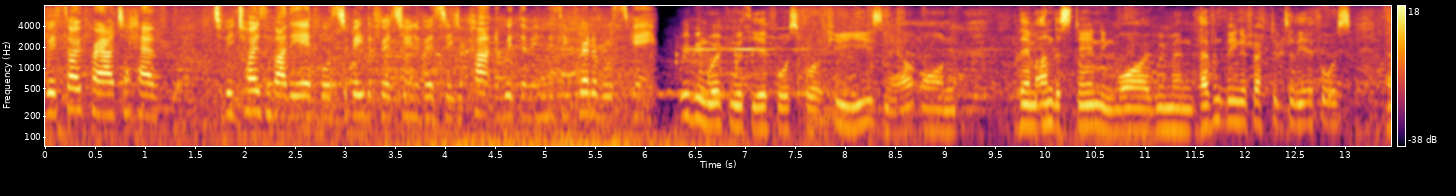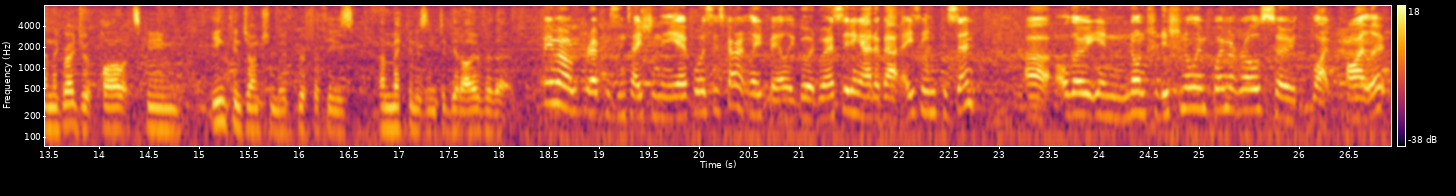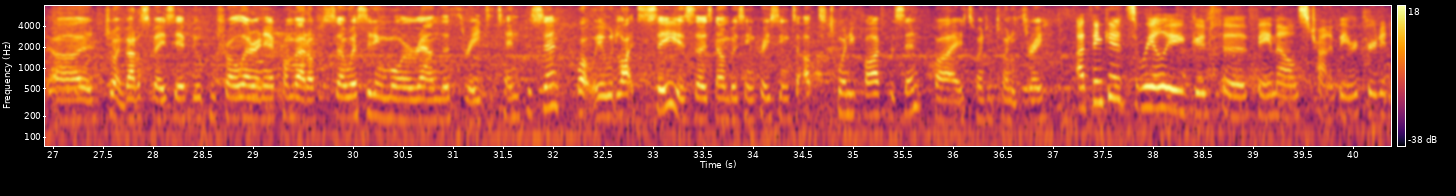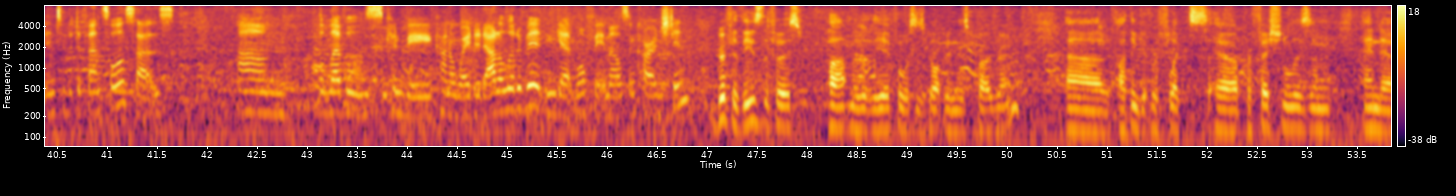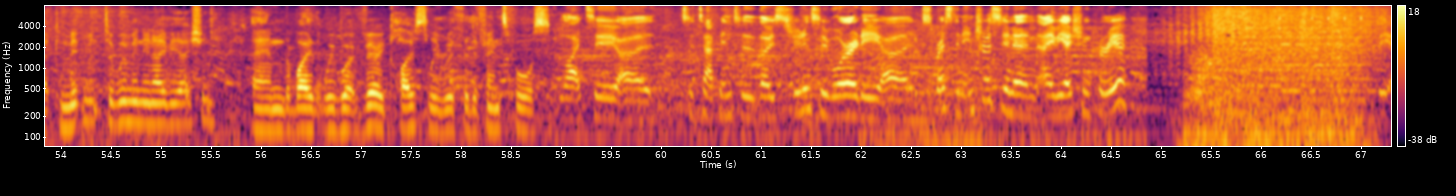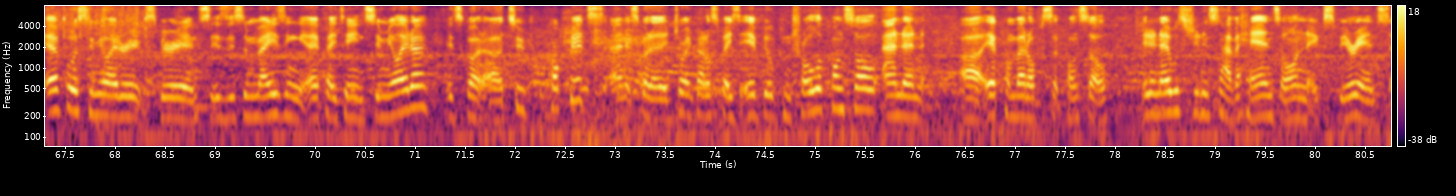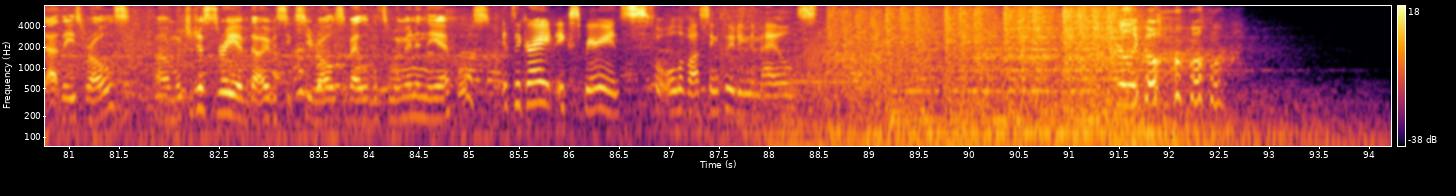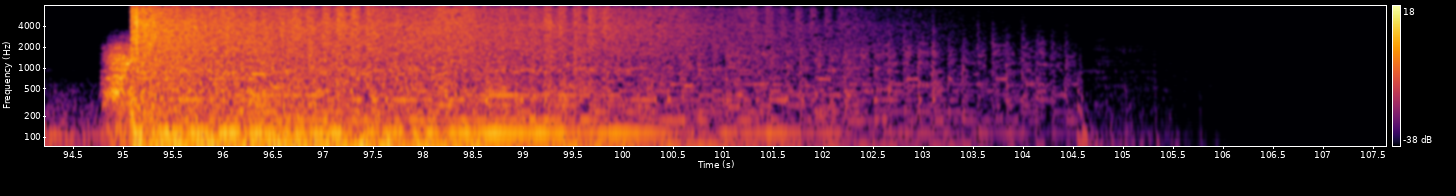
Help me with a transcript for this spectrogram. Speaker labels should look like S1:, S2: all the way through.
S1: We're so proud to have to be chosen by the Air Force to be the first university to partner with them in this incredible scheme.
S2: We've been working with the Air Force for a few years now on them understanding why women haven't been attracted to the Air Force and the graduate pilot scheme in conjunction with Griffith is a mechanism to get over that.
S3: Female representation in the Air Force is currently fairly good. We're sitting at about 18%. Uh, although in non-traditional employment roles, so like pilot, uh, joint battle space airfield controller and air combat officer, we're sitting more around the 3 to 10%. What we would like to see is those numbers increasing to up to 25% by 2023.
S4: I think it's really good for females trying to be recruited into the Defence Force as um, the levels can be kind of weighted out a little bit and get more females encouraged in.
S2: Griffith is the first partner that the Air Force has got in this program. Uh, I think it reflects our professionalism and our commitment to women in aviation and the way that we work very closely with the Defence Force.
S3: I'd like to, uh, to tap into those students who've already uh, expressed an interest in an aviation career. The Air Force Simulator Experience is this amazing F-18 simulator. It's got uh, two cockpits and it's got a Joint Battle Space Airfield Controller console and an uh, Air Combat Officer console. It enables students to have a hands-on experience at these roles, um, which are just three of the over 60 roles available to women in the Air Force.
S4: It's a great experience for all of us, including the males.
S5: Really cool.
